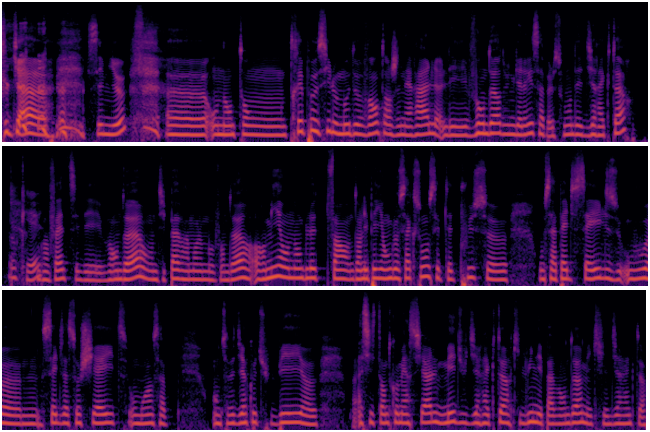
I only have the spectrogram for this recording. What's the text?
tout cas, c'est mieux. on entend très peu aussi le mot de vente en général. Les vendeurs d'une galerie s'appellent souvent des directeurs. Donc en fait, c'est des vendeurs. On ne dit pas vraiment le mot vendeur. Hormis en anglais, enfin dans les pays anglo-saxons, c'est peut-être plus, euh, on s'appelle sales ou euh, sales associate. Au moins, ça, on te veut dire que tu es euh, assistante commerciale, mais du directeur qui lui n'est pas vendeur, mais qui est directeur.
